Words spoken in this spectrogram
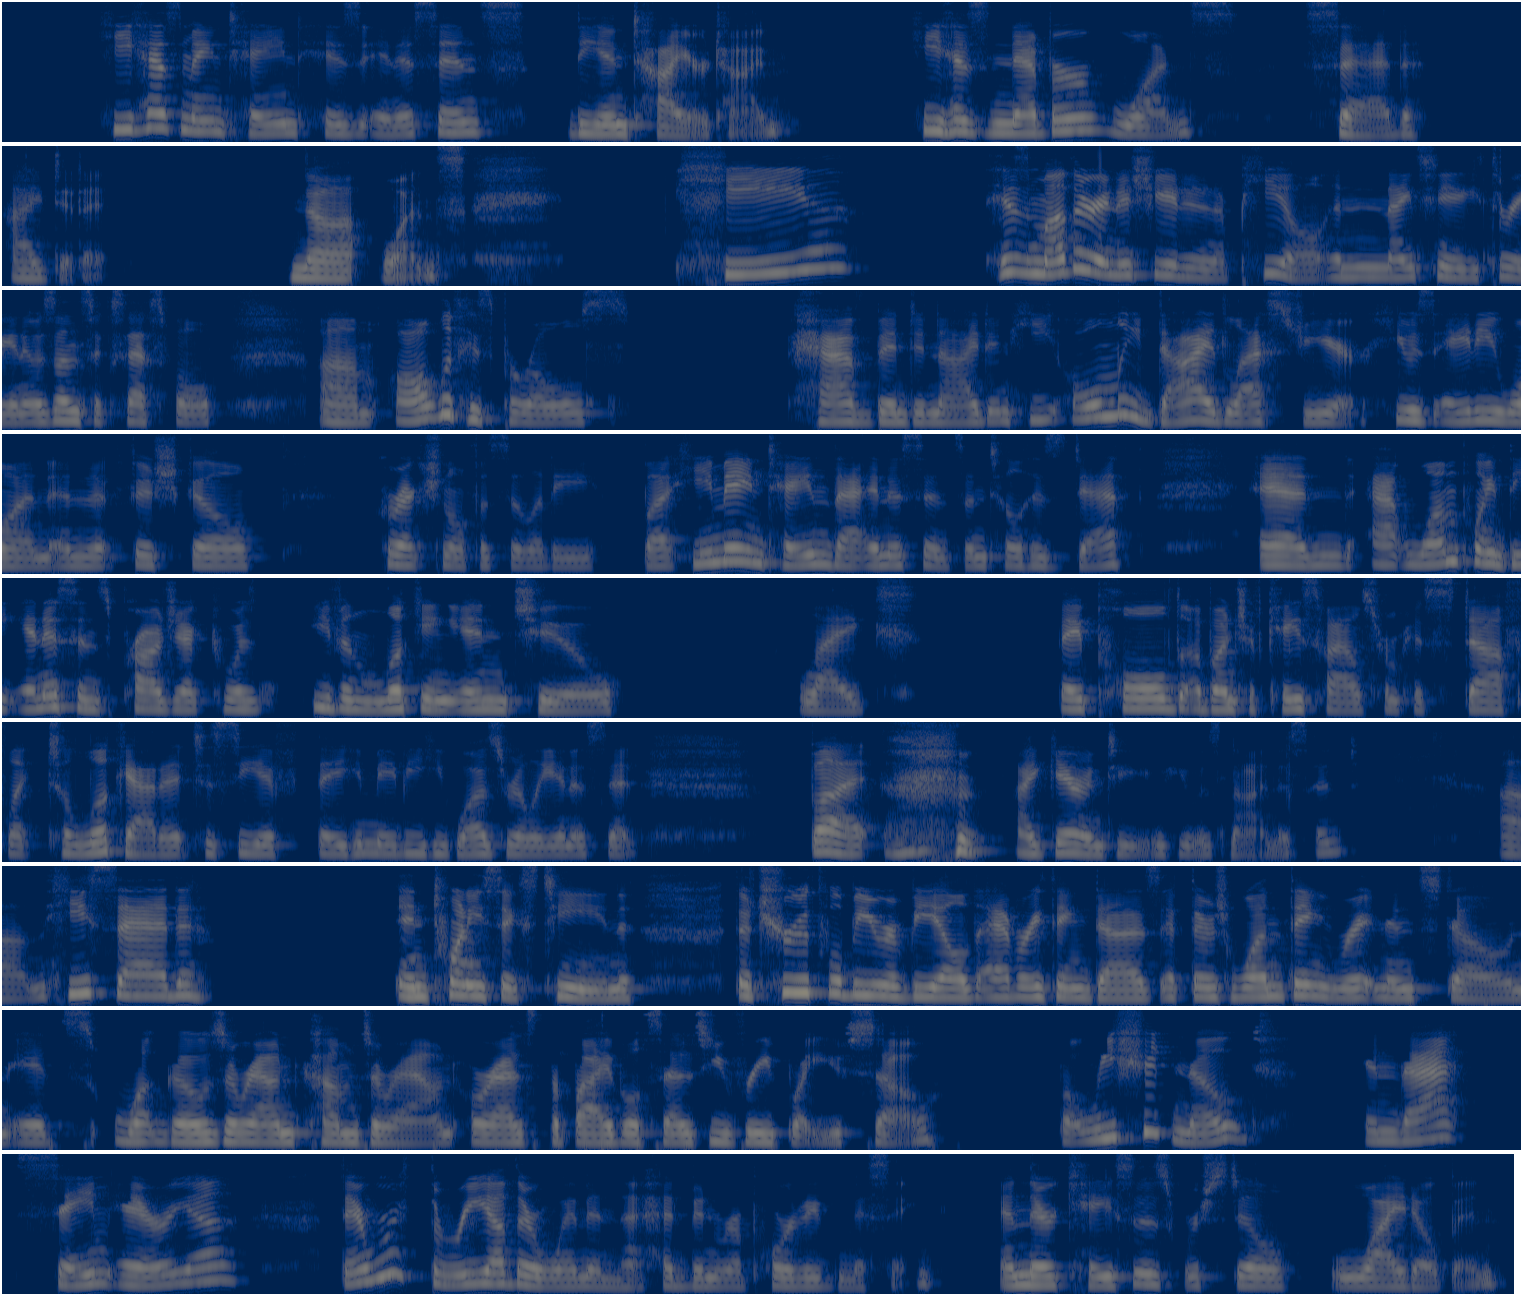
he has maintained his innocence the entire time. He has never once said, I did it. Not once. He his mother initiated an appeal in 1983 and it was unsuccessful. Um, all of his paroles have been denied, and he only died last year. He was 81 and at Fishkill Correctional Facility, but he maintained that innocence until his death. And at one point, the Innocence Project was even looking into, like, they pulled a bunch of case files from his stuff, like to look at it to see if they maybe he was really innocent. But I guarantee you he was not innocent. Um, he said in 2016, the truth will be revealed, everything does. If there's one thing written in stone, it's what goes around comes around, or as the Bible says, you reap what you sow. But we should note in that same area, there were three other women that had been reported missing, and their cases were still wide open.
